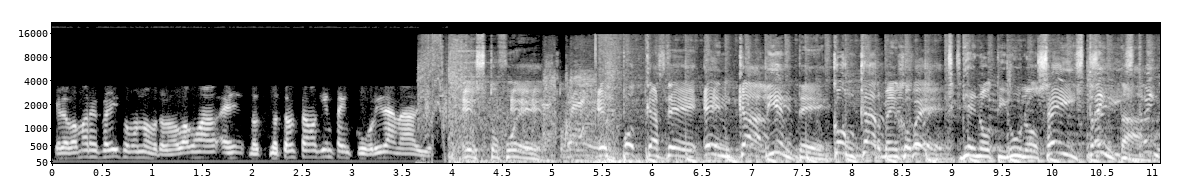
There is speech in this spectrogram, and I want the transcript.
que lo vamos a referir somos nosotros. No vamos eh, no, no estamos aquí para encubrir a nadie. Esto fue el podcast de En Caliente con Carmen Jovet de Noti1630.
